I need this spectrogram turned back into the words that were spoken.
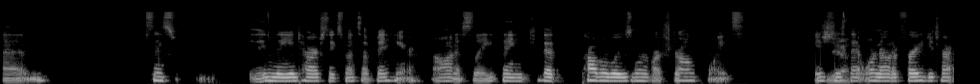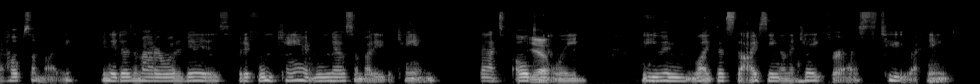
Um, since in the entire six months I've been here, I honestly think that probably is one of our strong points. It's just that we're not afraid to try to help somebody, and it doesn't matter what it is. But if we can't, we know somebody that can. That's ultimately even like that's the icing on the cake for us too. I think.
